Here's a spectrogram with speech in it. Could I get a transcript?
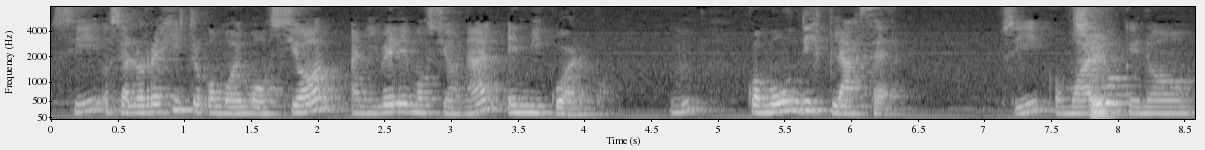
¿sí? O sea, lo registro como emoción a nivel emocional en mi cuerpo. Como un displacer, ¿sí? Como algo que no,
